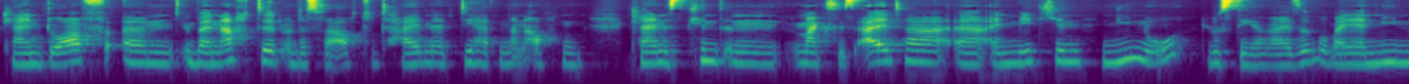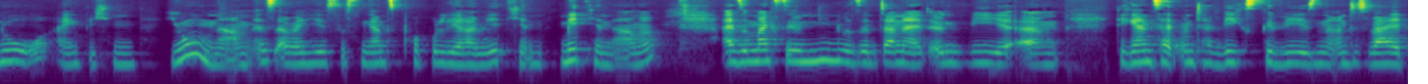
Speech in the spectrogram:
kleinen Dorf ähm, übernachtet und das war auch total nett. Die hatten dann auch ein kleines Kind in Maxis Alter, äh, ein Mädchen, Nino, lustigerweise, wobei ja Nino eigentlich ein Jungennamen ist, aber hier ist es ein ganz populärer Mädchen, Mädchenname. Also Maxi und Nino sind dann halt irgendwie ähm, die ganze Zeit unterwegs gewesen und es war halt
